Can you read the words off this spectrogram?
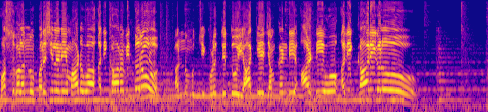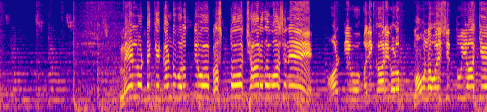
ಬಸ್ಸುಗಳನ್ನು ಪರಿಶೀಲನೆ ಮಾಡುವ ಅಧಿಕಾರವಿದ್ದರೂ ಕಣ್ಣು ಮುಚ್ಚಿ ಕುಳಿತಿದ್ದು ಯಾಕೆ ಜಮಖಂಡಿ ಆರ್ಟಿಒ ಅಧಿಕಾರಿಗಳು? ಮೇಲ್ನೋಟಕ್ಕೆ ಕಂಡು ಬರುತ್ತಿರುವ ಭ್ರಷ್ಟಾಚಾರದ ವಾಸನೆ ಆರ್ಟಿಒ ಅಧಿಕಾರಿಗಳು ಮೌನ ವಹಿಸಿದ್ದು ಯಾಕೆ?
